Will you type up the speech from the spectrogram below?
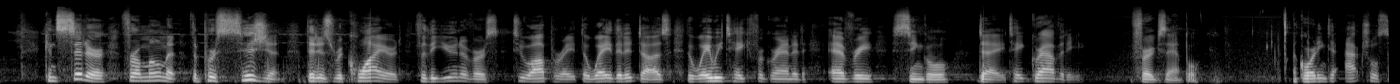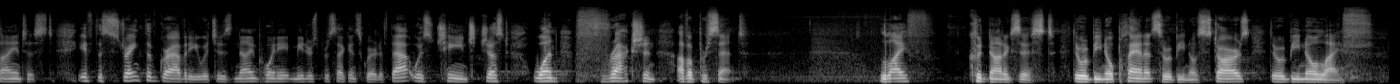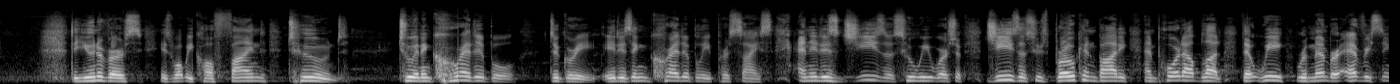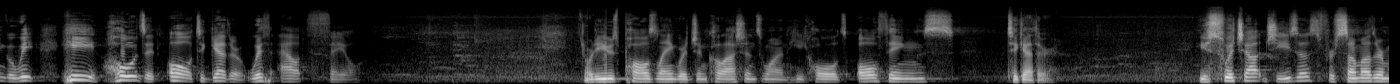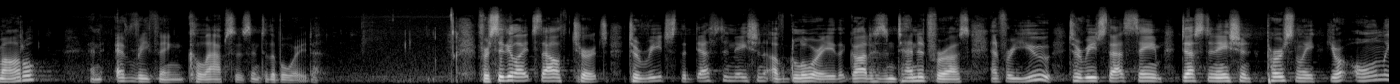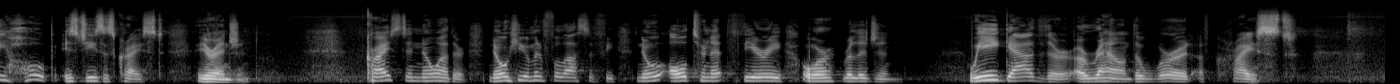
consider for a moment the precision that is required for the universe to operate the way that it does, the way we take for granted every single day. Take gravity, for example. According to actual scientists, if the strength of gravity, which is 9.8 meters per second squared, if that was changed just one fraction of a percent, life could not exist. There would be no planets, there would be no stars, there would be no life. The universe is what we call fine tuned to an incredible degree. It is incredibly precise. And it is Jesus who we worship, Jesus whose broken body and poured out blood that we remember every single week. He holds it all together without fail. Or to use Paul's language in Colossians 1, he holds all things together. You switch out Jesus for some other model, and everything collapses into the void. For City Light South Church to reach the destination of glory that God has intended for us, and for you to reach that same destination personally, your only hope is Jesus Christ, your engine. Christ and no other, no human philosophy, no alternate theory or religion. We gather around the word of Christ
